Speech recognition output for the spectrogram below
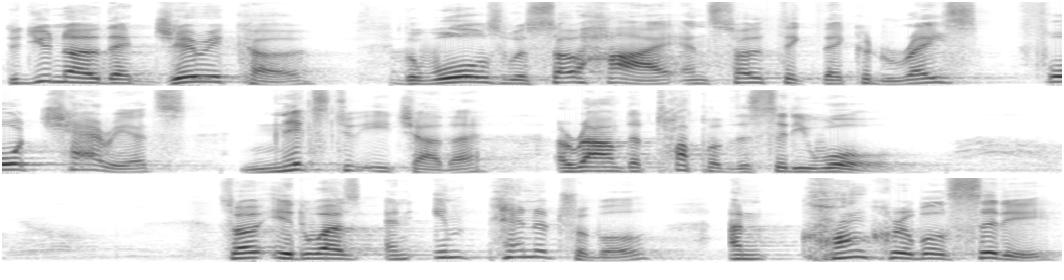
Did you know that Jericho the walls were so high and so thick they could race four chariots next to each other around the top of the city wall. So it was an impenetrable, unconquerable city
